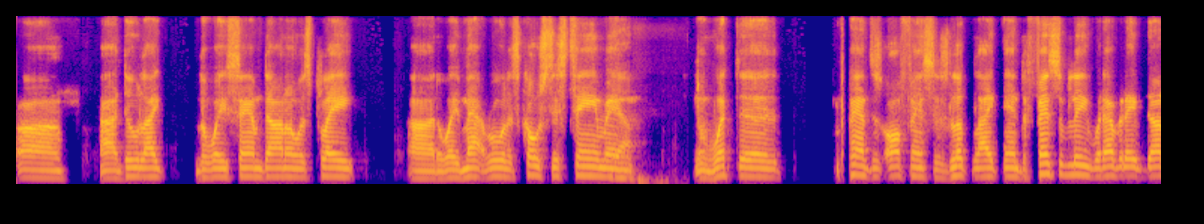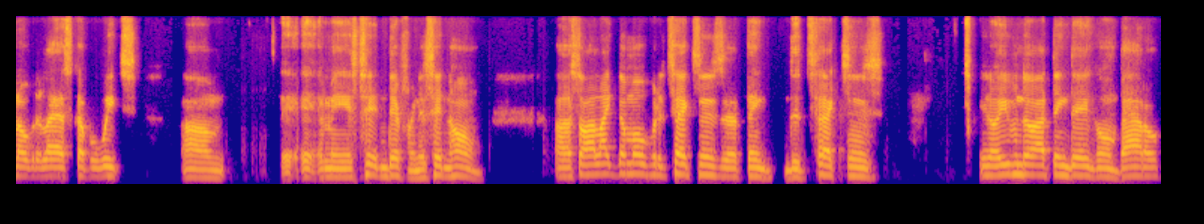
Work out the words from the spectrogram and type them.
Uh, I do like the way Sam Darnold has played, uh, the way Matt Rhule has coached this team, and, Yeah. what the Panthers' offenses look like. And defensively, whatever they've done over the last couple weeks, um, I I mean, it's hitting different. It's hitting home. Uh, so I like them over the Texans. I think the Texans, you know, even though I think they're going to battle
